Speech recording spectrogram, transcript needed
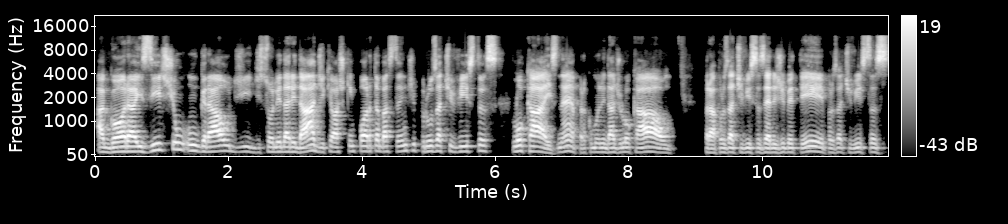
Agora, existe um, um grau de, de, solidariedade que eu acho que importa bastante para os ativistas locais, né? Para a comunidade local, para os ativistas LGBT, para os ativistas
